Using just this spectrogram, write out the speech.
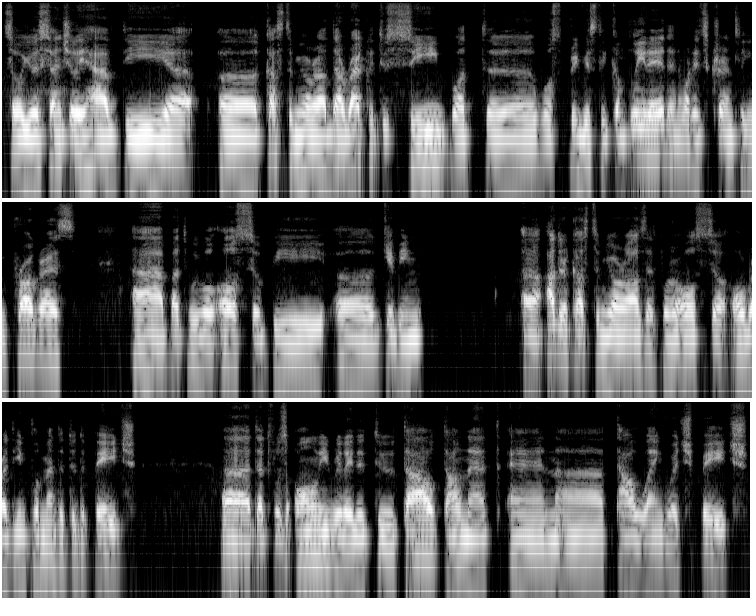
So you essentially have the uh, uh, custom URL directly to see what was previously completed and what is currently in progress. but we will also be giving uh, other custom URLs that were also already implemented to the page. Uh, that was only related to Tau, TauNet, and uh, Tau language page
